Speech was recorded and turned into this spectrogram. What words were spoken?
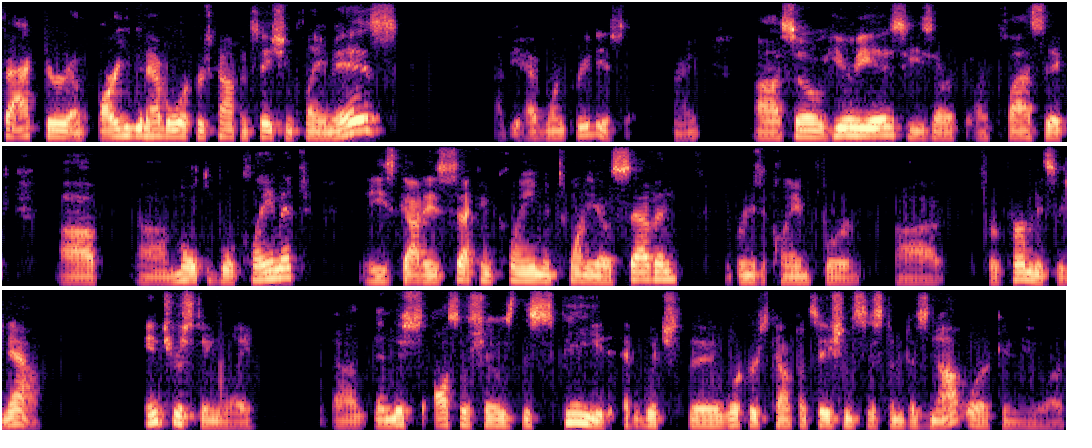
factor of are you going to have a workers' compensation claim is have you had one previously, right? Uh, so here he is. He's our, our classic uh, uh, multiple claimant. He's got his second claim in 2007. He brings a claim for uh, for permanency. Now, interestingly, uh, and this also shows the speed at which the workers' compensation system does not work in New York.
